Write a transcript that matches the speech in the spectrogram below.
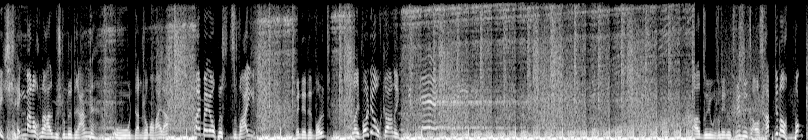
Ich hänge mal noch eine halbe Stunde dran und dann schauen wir weiter. Bleiben wir ja auch bis zwei, wenn ihr denn wollt. Vielleicht wollt ihr auch gar nicht. Also Jungs und Mädels, wie sieht's aus? Habt ihr noch Bock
